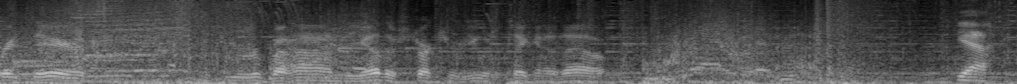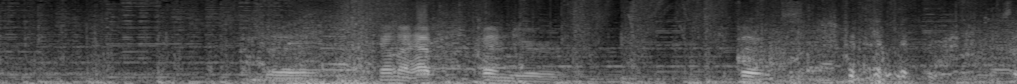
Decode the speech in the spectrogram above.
right there, if you were behind the other structure, he would have taken it out. Yeah. So kind of have to defend your defense. so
